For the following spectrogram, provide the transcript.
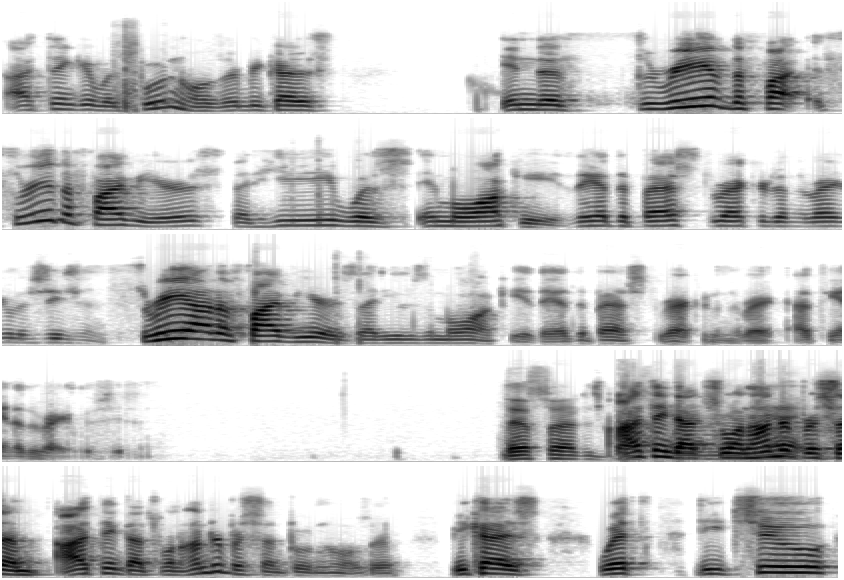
I think it was Budenholzer because in the three of the five three of the five years that he was in Milwaukee, they had the best record in the regular season. Three out of five years that he was in Milwaukee, they had the best record in the reg- at the end of the regular season. That's what I think that's one hundred percent. I think that's one hundred percent Budenholzer because with the two,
